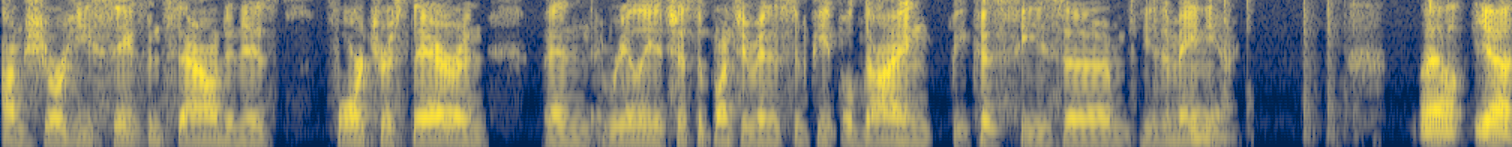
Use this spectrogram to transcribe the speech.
I'm sure he's safe and sound in his fortress there, and and really it's just a bunch of innocent people dying because he's um, he's a maniac. Well, yeah,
